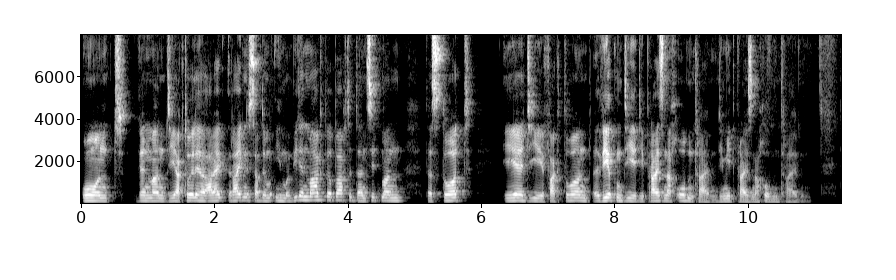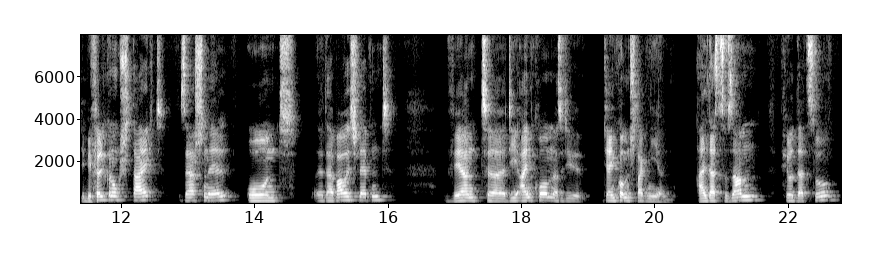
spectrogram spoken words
Und wenn man die aktuelle Ereignisse auf dem Immobilienmarkt beobachtet, dann sieht man, dass dort eher die Faktoren wirken, die die Preise nach oben treiben, die Mietpreise nach oben treiben. Die Bevölkerung steigt sehr schnell und der Bau ist schleppend während äh, die Einkommen, also die, die Einkommen stagnieren. All das zusammen führt dazu,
